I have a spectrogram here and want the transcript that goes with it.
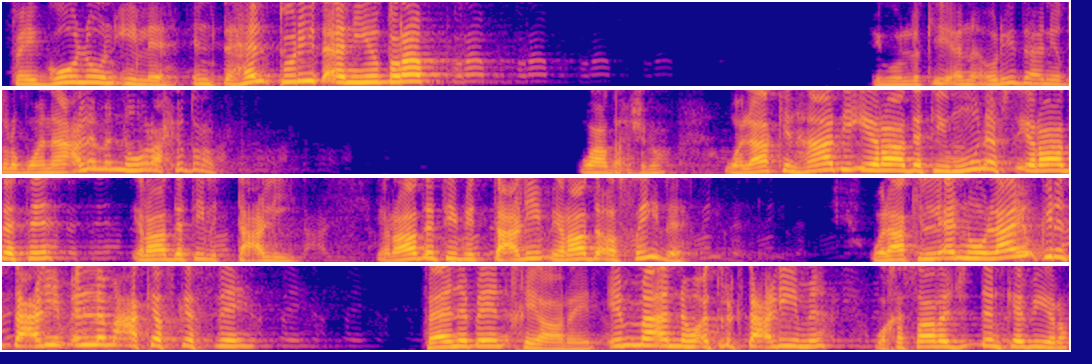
فيقولون إليه أنت هل تريد أن يضرب؟ يقول لك إيه أنا أريد أن يضرب وأنا أعلم أنه راح يضرب. واضح شلون ولكن هذه إرادتي مو نفس إرادته إرادتي للتعليم. إرادتي بالتعليم إرادة أصيلة. ولكن لأنه لا يمكن التعليم إلا مع كف كفين. فأنا بين خيارين إما أنه أترك تعليمه وخسارة جدا كبيرة.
